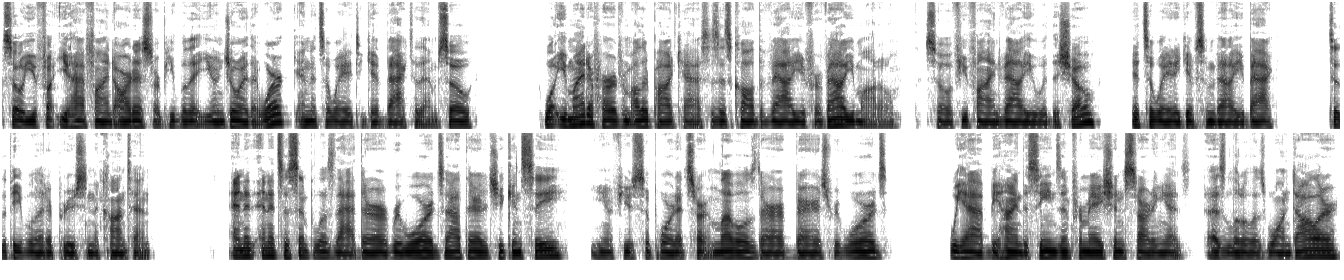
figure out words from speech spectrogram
So you fi- you have find artists or people that you enjoy their work, and it's a way to give back to them. So what you might have heard from other podcasts is it's called the value for value model. So if you find value with the show, it's a way to give some value back to the people that are producing the content. And it, and it's as simple as that. There are rewards out there that you can see. You know, if you support at certain levels, there are various rewards. We have behind the scenes information starting at as little as one dollar.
